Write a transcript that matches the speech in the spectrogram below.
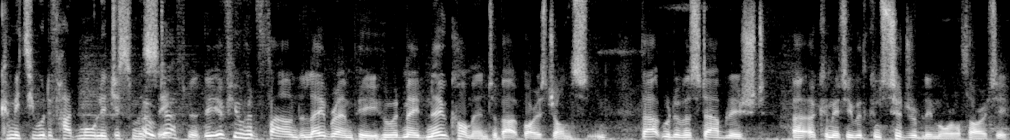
committee would have had more legitimacy? Oh, definitely. If you had found a Labour MP who had made no comment about Boris Johnson, that would have established uh, a committee with considerably more authority.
